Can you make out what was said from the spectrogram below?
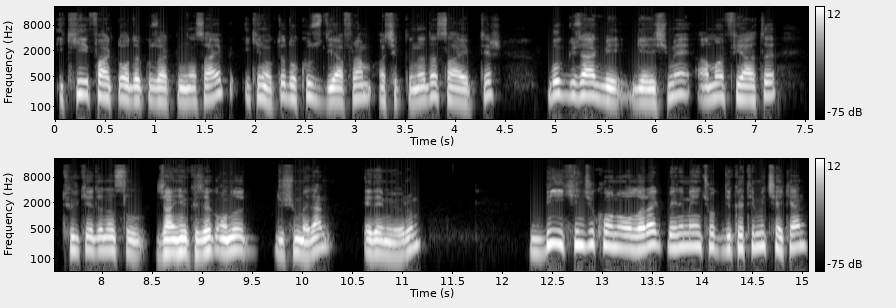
iki farklı odak uzaklığına sahip 2.9 diyafram açıklığına da sahiptir. Bu güzel bir gelişme ama fiyatı Türkiye'de nasıl can yakacak onu düşünmeden edemiyorum. Bir ikinci konu olarak benim en çok dikkatimi çeken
